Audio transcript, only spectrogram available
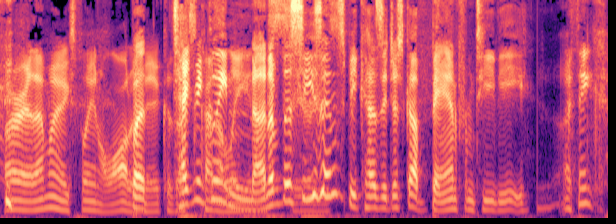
All right, that might explain a lot but of it cuz technically none of the seasons because it just got banned from TV. I think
